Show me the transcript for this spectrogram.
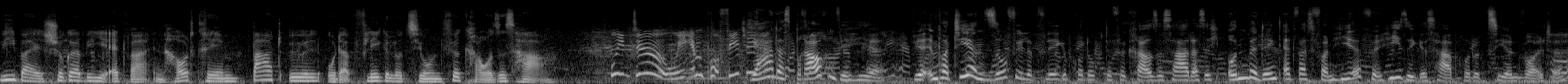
Wie bei Sugar Bee etwa in Hautcreme, Bartöl oder Pflegelotion für krauses Haar. Ja, das brauchen wir hier. Wir importieren so viele Pflegeprodukte für krauses Haar, dass ich unbedingt etwas von hier für hiesiges Haar produzieren wollte.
